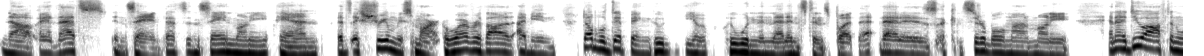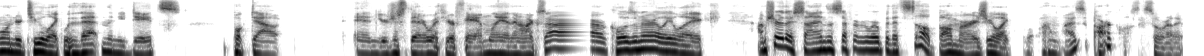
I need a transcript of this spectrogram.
no, that's insane. That's insane money, and it's extremely smart. Whoever thought, of, I mean, double dipping. Who you know, who wouldn't in that instance? But that, that is a considerable amount of money. And I do often wonder too, like with that many dates booked out, and you're just there with your family, and they're like, "Sorry, we're closing early." Like, I'm sure there's signs and stuff everywhere, but that's still a bummer. As you're like, well, why is the park closing so early?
